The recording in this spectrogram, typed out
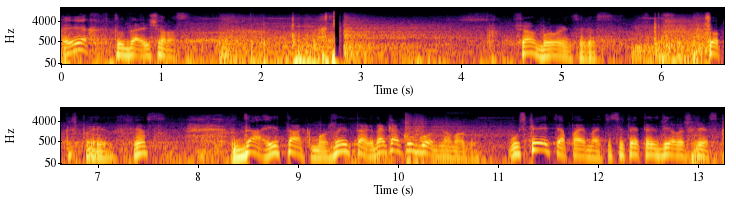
Эх, туда, еще раз. Сейчас было интересно. Четкость появилась. Сейчас. Да, и так можно, и так. Да как угодно могу. Успею тебя поймать, если ты это сделаешь резко.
